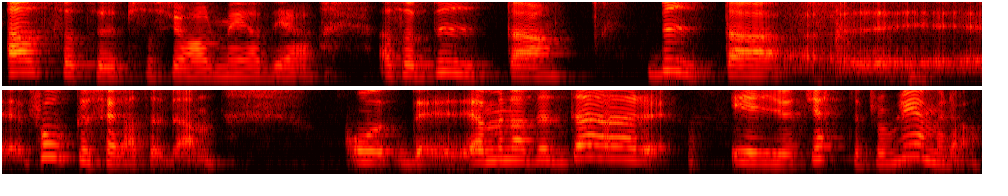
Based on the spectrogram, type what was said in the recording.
Alltså typ social media, alltså byta, byta eh, fokus hela tiden. Och det, jag menar det där är ju ett jätteproblem idag.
